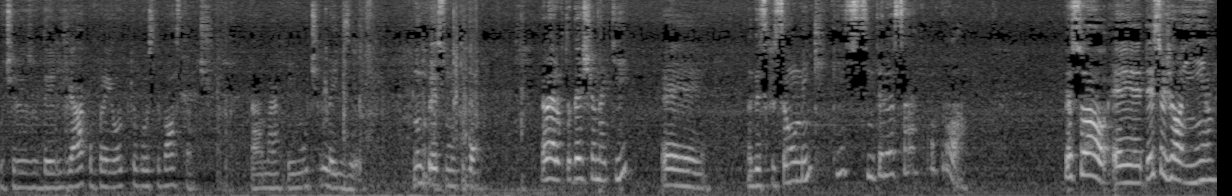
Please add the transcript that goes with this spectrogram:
Utilizo dele já, comprei outro que eu gostei bastante. Tá? Marquei Multilaser. Num preço muito bom. Galera, eu tô deixando aqui é, na descrição o link. Quem se interessar, compra lá. Pessoal, é, dê seu joinha.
